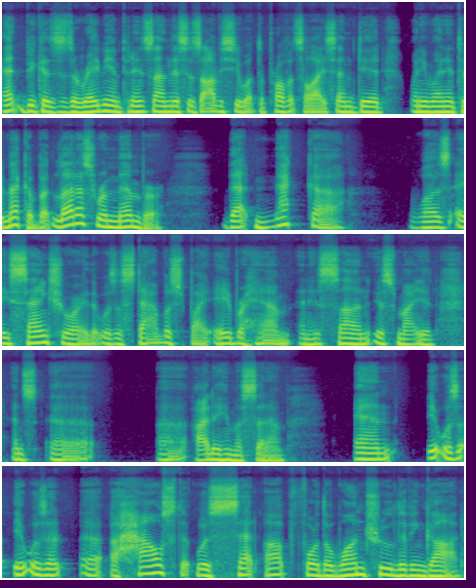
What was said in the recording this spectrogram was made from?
eh, because it's Arabian Peninsula, and this is obviously what the Prophet did when he went into Mecca. But let us remember that Mecca was a sanctuary that was established by Abraham and his son Ismail, and uh, uh, and it was it was a, a, a house that was set up for the one true living God.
